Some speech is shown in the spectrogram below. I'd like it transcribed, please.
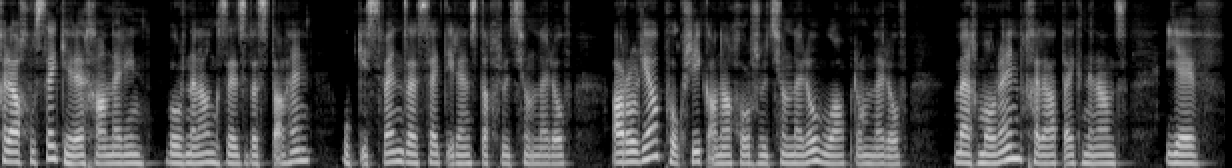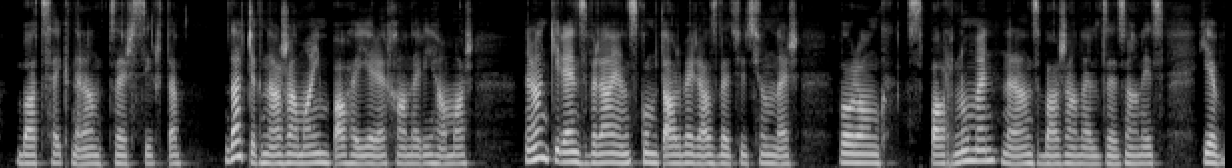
Խրախուսեք երեխաներին, որ նրանք ձեզ վստահեն ու կիսվեն ձեզ հետ իրենց տխրություններով, առօրյա փոքրիկ անախորժություններով ու ապրումներով։ Մեղմորեն խրատեք նրանց եւ բացեք նրանց ձեր սիրտը։ Դա ճգնաժամային պահ է երեխաների համար։ Նրանք իրենց վրա են զգում տարբեր ազդեցություններ, որոնք սպառնում են նրանց բաժանել ձեզանից եւ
